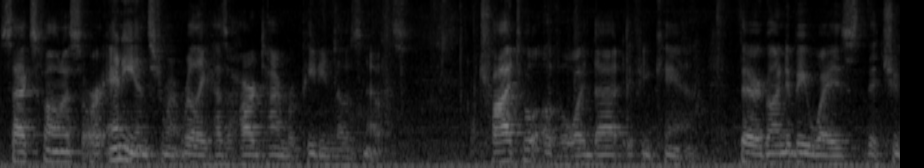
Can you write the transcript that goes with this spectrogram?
saxophonist or any instrument really has a hard time repeating those notes. Try to avoid that if you can. There are going to be ways that you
